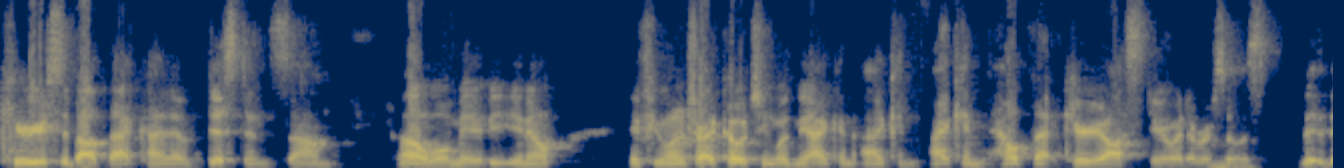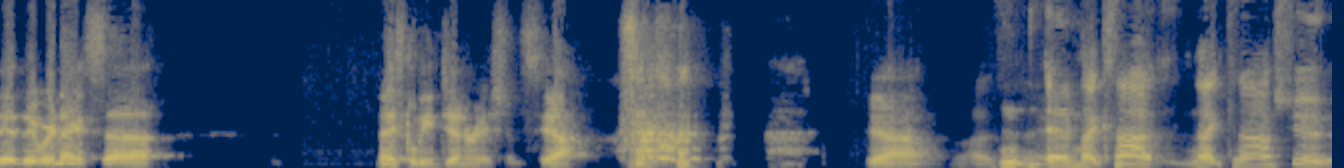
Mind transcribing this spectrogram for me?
curious about that kind of distance. Um, oh well, maybe you know if you want to try coaching with me, I can I can I can help that curiosity or whatever. So it was, they they were nice uh, nice lead generations. Yeah. yeah. Um, Nick, can I, Nick, can I ask you,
